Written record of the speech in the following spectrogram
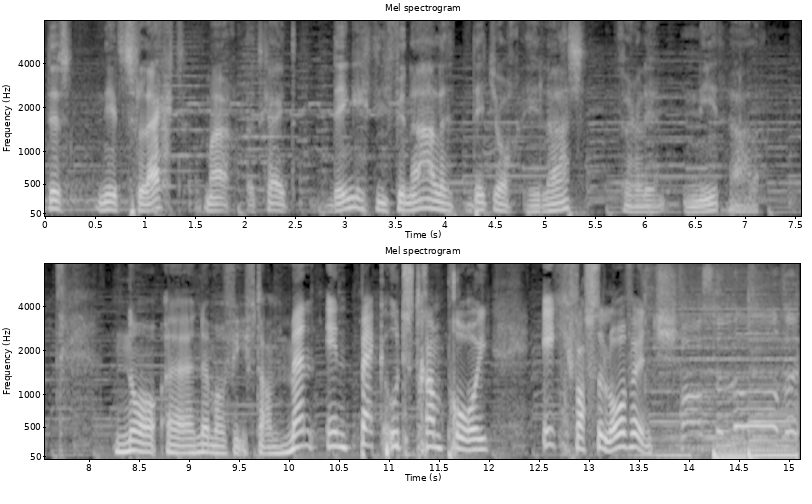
Het is niet slecht, maar het gaat, denk ik, die finale dit jaar helaas vergelijken niet halen. Nou, eh, nummer 5 dan. Men in pek uit Stramprooi. Ik vaste lovend. vastelovend, doe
